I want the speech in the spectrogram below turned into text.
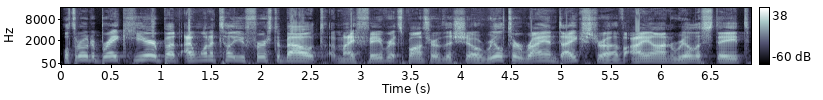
We'll throw to break here, but I want to tell you first about my favorite sponsor of the show, Realtor Ryan Dykstra of Ion Real Estate.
